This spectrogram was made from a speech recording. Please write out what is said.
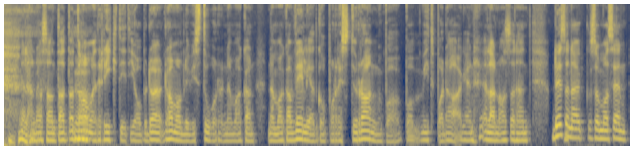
Eller något sånt, att, att då har man ett riktigt jobb. Då, då har man blivit stor när man kan, när man kan välja att gå på restaurang på, på mitt på dagen. Eller något sånt. Det är sådana som man sen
